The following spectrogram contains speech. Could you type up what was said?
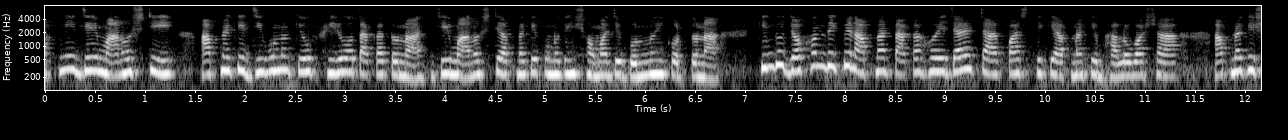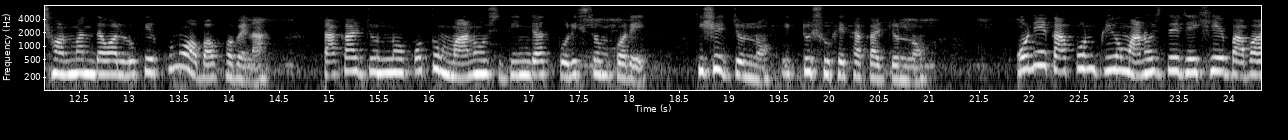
আপনি যে মানুষটি, আপনাকে জীবনে কেউ ফিরেও তাকাতো না, যে মানুষটি আপনাকে কোনোদিন সমাজে গণ্যই করতো না। কিন্তু যখন দেখবেন আপনার টাকা হয়ে যায়, চারপাশ থেকে আপনাকে ভালোবাসা, আপনাকে সম্মান দেওয়ার লোকের কোনো অভাব হবে না। টাকার জন্য কত মানুষ দিনরাত পরিশ্রম করে, কিসের জন্য? একটু সুখে থাকার জন্য। অনেক আপন প্রিয় মানুষদের রেখে বাবা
